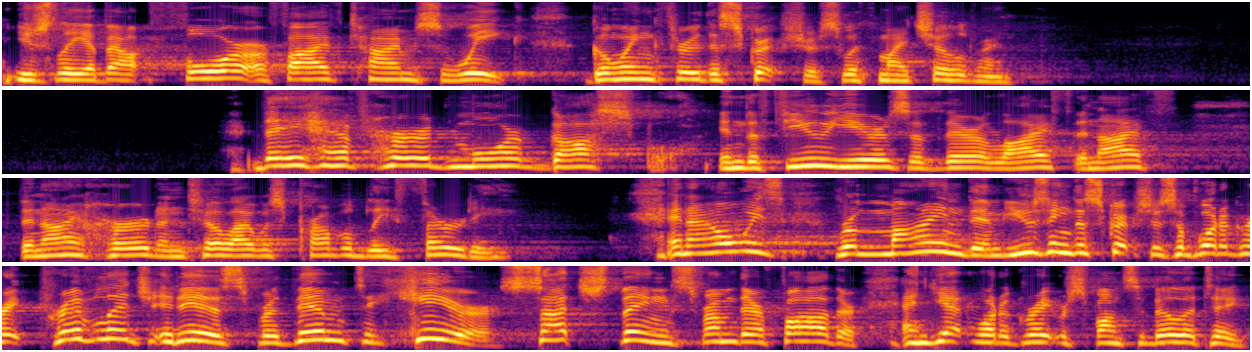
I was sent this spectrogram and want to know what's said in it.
usually about four or five times a week, going through the scriptures with my children. They have heard more gospel in the few years of their life than, I've, than I heard until I was probably 30. And I always remind them, using the scriptures, of what a great privilege it is for them to hear such things from their Father, and yet what a great responsibility.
